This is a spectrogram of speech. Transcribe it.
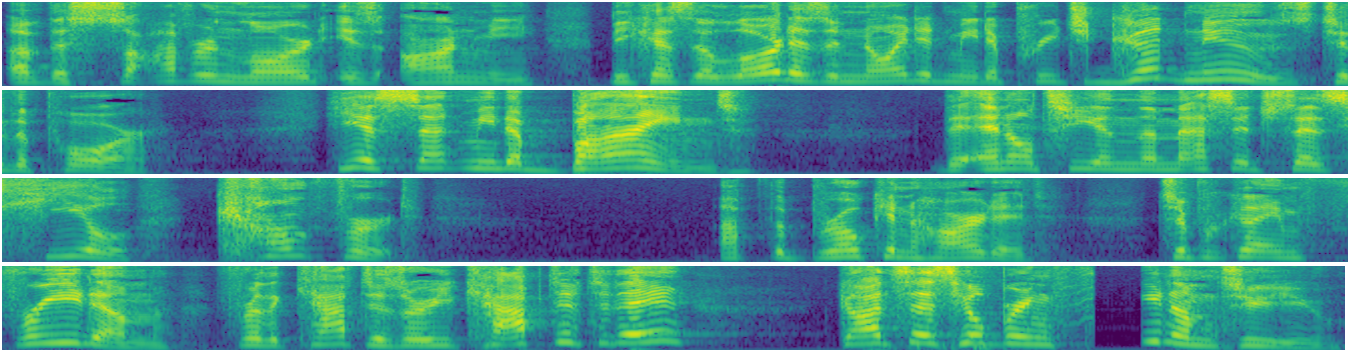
of the sovereign Lord is on me, because the Lord has anointed me to preach good news to the poor. He has sent me to bind. The NLT in the message says, heal, comfort up the brokenhearted, to proclaim freedom for the captives. Are you captive today? God says He'll bring freedom to you.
